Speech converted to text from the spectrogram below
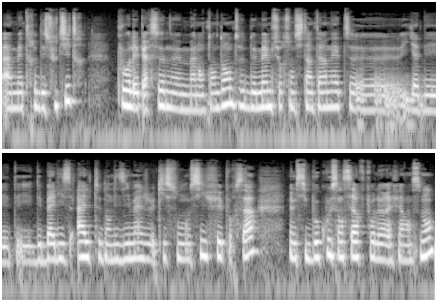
à mettre des sous-titres pour les personnes malentendantes. De même sur son site internet, il y a des, des, balises alt dans les images qui sont aussi faites pour ça, même si beaucoup s'en servent pour le référencement.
